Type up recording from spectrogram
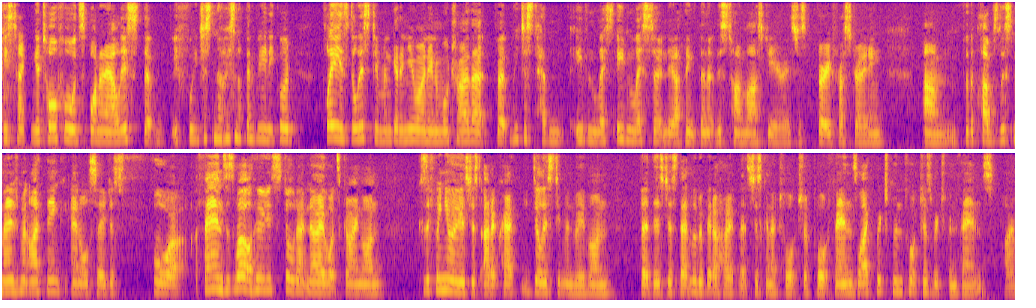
he's taking a tall forward spot on our list that if we just know he's not going to be any good, please delist him and get a new one in, and we'll try that. But we just have even less, even less certainty, I think, than at this time last year. It's just very frustrating um, for the club's list management, I think, and also just for fans as well who still don't know what's going on. Because if we knew he was just utter crap, you delist him and move on. But there's just that little bit of hope that's just going to torture Port fans like Richmond tortures Richmond fans. I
